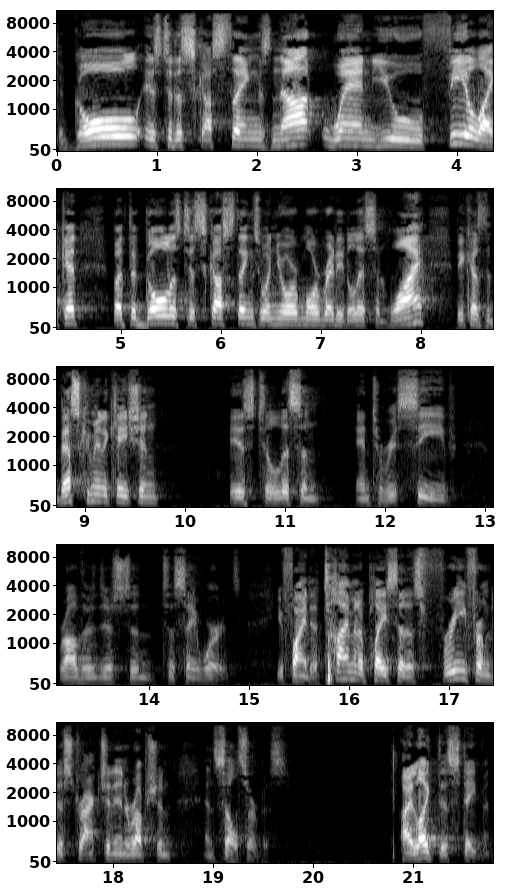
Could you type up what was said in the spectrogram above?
The goal is to discuss things not when you feel like it, but the goal is to discuss things when you're more ready to listen. Why? Because the best communication is to listen and to receive rather than just to, to say words. You find a time and a place that is free from distraction, interruption, and self service. I like this statement.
